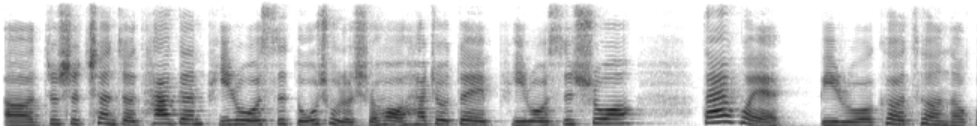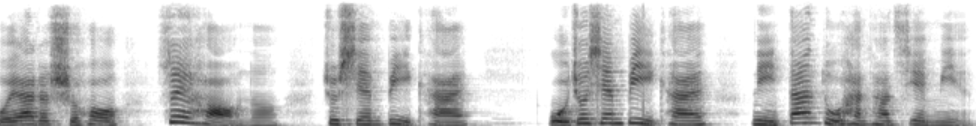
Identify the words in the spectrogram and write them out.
呃，就是趁着他跟皮罗斯独处的时候，他就对皮罗斯说：“待会比罗克特呢回来的时候，最好呢就先避开，我就先避开。”你单独和他见面，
